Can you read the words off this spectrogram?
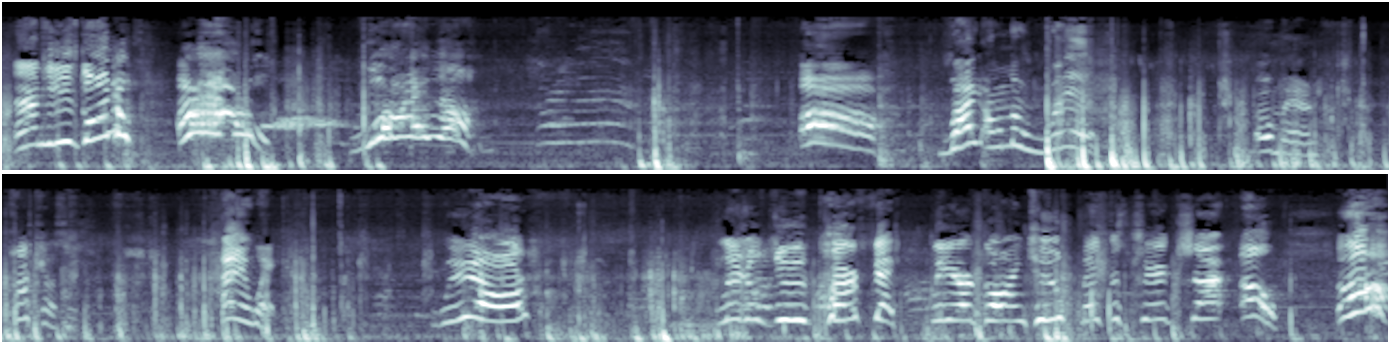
And he's going to. Oh! Why the? Oh! Right on the rim. Oh man. Podcasting. Anyway, we are little dude perfect. We are going to make this trick shot. Oh! Oh!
